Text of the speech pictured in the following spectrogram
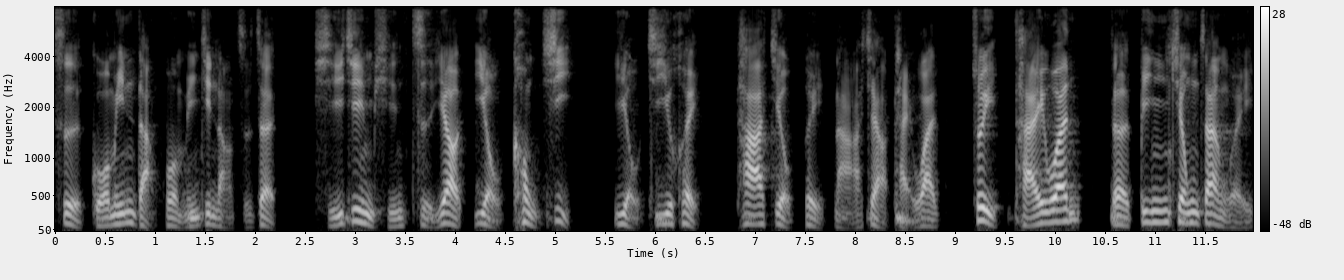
是国民党或民进党执政，习近平只要有空隙、有机会，他就会拿下台湾。所以台湾。的兵凶战危，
